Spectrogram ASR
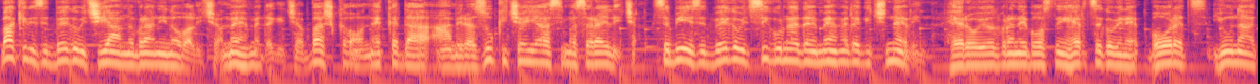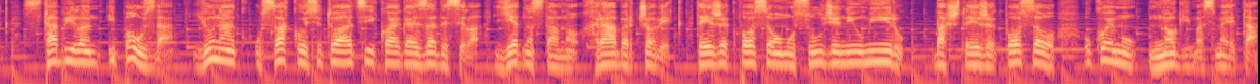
Bakir Izetbegović javno brani Novalića, Mehmedagića, baš kao nekada Amira Zukića i Asima Sarajlića. Sebije Izetbegović sigurno je da je Mehmedagić nevin, heroj odbrane Bosne i Hercegovine, borac, junak, stabilan i pouzdan. Junak u svakoj situaciji koja ga je zadesila, jednostavno hrabar čovjek, težak posao mu suđen i u miru, baš težak posao u kojemu mnogima smeta,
